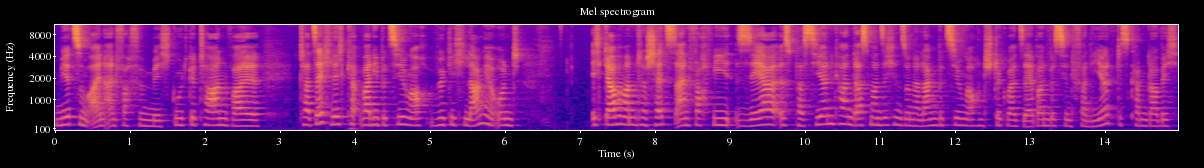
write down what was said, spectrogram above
mir zum einen einfach für mich gut getan, weil tatsächlich war die Beziehung auch wirklich lange und ich glaube, man unterschätzt einfach, wie sehr es passieren kann, dass man sich in so einer langen Beziehung auch ein Stück weit selber ein bisschen verliert. Das kann, glaube ich,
